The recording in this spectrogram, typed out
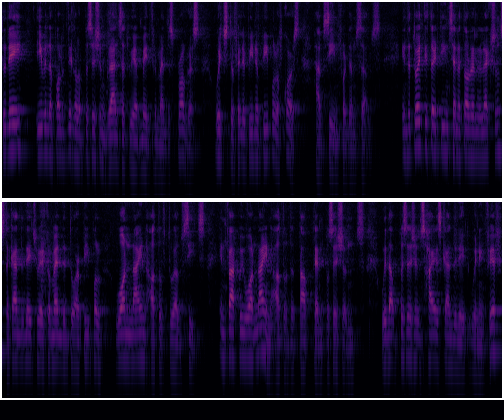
Today, even the political opposition grants that we have made tremendous progress, which the Filipino people, of course, have seen for themselves. In the 2013 senatorial elections, the candidates we recommended to our people won 9 out of 12 seats. In fact, we won 9 out of the top 10 positions, with the opposition's highest candidate winning fifth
